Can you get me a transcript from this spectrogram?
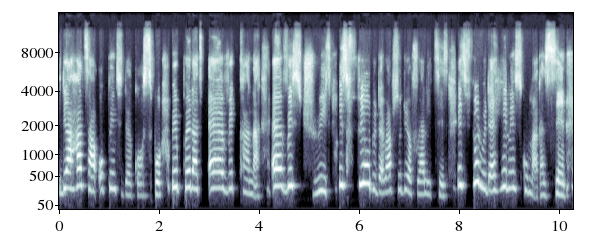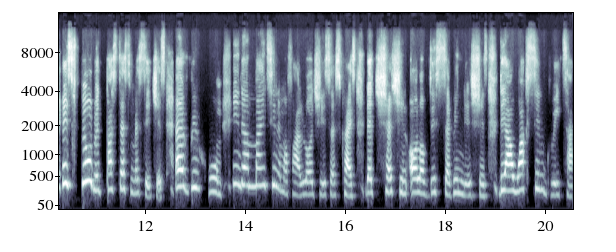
Their hearts are open to the gospel. We pray that every corner, every street is filled with the rhapsody of realities. It's filled with the healing school magazine. It's filled with pastors' messages. Every home, in the mighty name of our Lord Jesus Christ, the church in all of these seven nations, they are waxing greater.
